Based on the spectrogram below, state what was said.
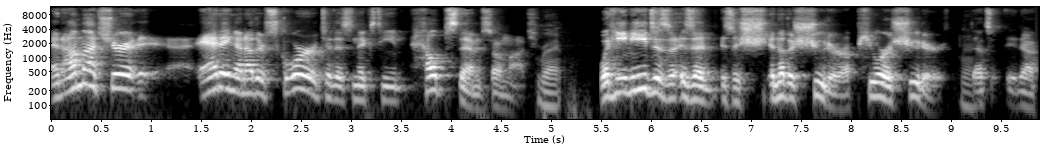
And I'm not sure uh, adding another scorer to this Knicks team helps them so much. Right. What he needs is a, is a is a sh- another shooter, a pure shooter. Yeah. That's you know,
